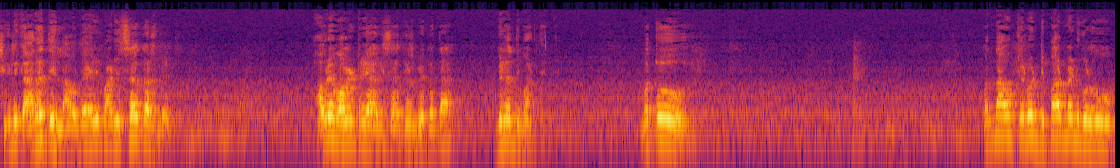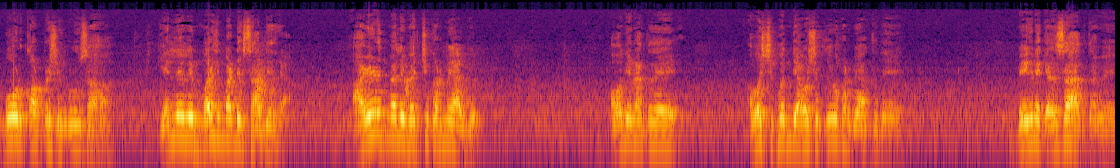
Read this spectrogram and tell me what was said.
ಸಿಗಲಿಕ್ಕೆ ಅರ್ಹತೆ ಇಲ್ಲ, ಅವ್ರು ದಯಾರಿ ಮಾಡಿ ಸಹಕರಿಸ್ಬೇಕು. ಅವರೇ ವಾಲಂಟ್ರಿ ಆಗಿ ಸಹಕರಿಸ್ಬೇಕಂತ ವಿನಂತಿ ಮಾಡ್ತೇನೆ. ಮತ್ತು ಮತ್ತು ನಾವು ಕೆಲವು ಡಿಪಾರ್ಟ್ಮೆಂಟ್ಗಳು, ಬೋರ್ಡ್ ಕಾರ್ಪೊರೇಷನ್ಗಳು ಸಹ ಎಲ್ಲೆಲ್ಲಿ ಮರ್ಜ್ ಮಾಡಲಿಕ್ಕೆ ಸಾಧ್ಯ ಇದೆ ಆಡಳಿತ ಮೇಲೆ ವೆಚ್ಚ ಕಡಿಮೆ ಆಗಬೇಕು. ಅವಾಗೇನಾಗ್ತದೆ ಅವ ಸಿಬ್ಬಂದಿ ಅವಶ್ಯಕತೆಯೂ ಕಡಿಮೆ ಆಗ್ತದೆ. ಬೇಗನೆ ಕೆಲಸ ಆಗ್ತವೆ.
